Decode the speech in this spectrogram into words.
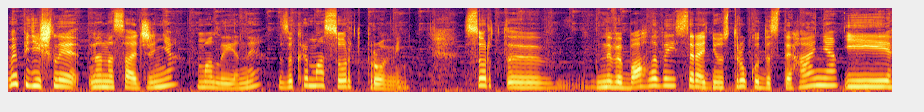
Ми підійшли на насадження малини, зокрема сорт промінь. Сорт е, невибагливий, середнього строку достигання. І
